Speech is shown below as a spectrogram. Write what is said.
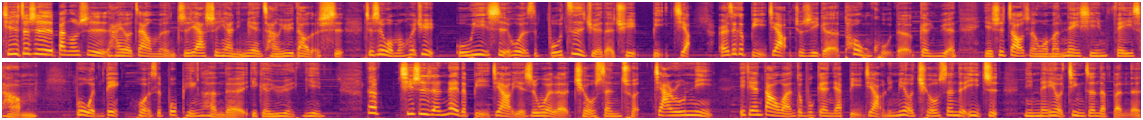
其实这是办公室还有在我们职涯生涯里面常遇到的事，就是我们会去无意识或者是不自觉的去比较，而这个比较就是一个痛苦的根源，也是造成我们内心非常不稳定或者是不平衡的一个原因。那其实人类的比较也是为了求生存。假如你一天到晚都不跟人家比较，你没有求生的意志，你没有竞争的本能，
